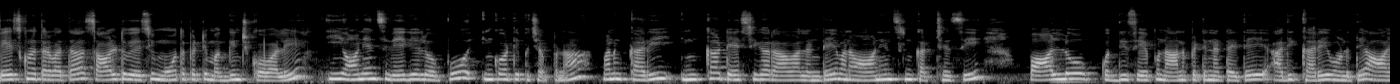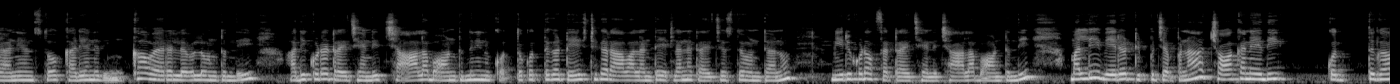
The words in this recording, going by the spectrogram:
వేసుకున్న తర్వాత సాల్ట్ వేసి మూత పెట్టి మగ్గించుకోవాలి. ఈ ఆనియన్స్ వేగేలోపు ఇంకో టిప్ చెప్పన. మనం కర్రీ ఇంకా టేస్టీగా రావాలంటే మనం ఆనియన్స్ని కట్ చేసి పాల్లో కొద్దిసేపు నానపెట్టినట్టయితే అది కర్రీ వండితే ఆ ఆనియన్స్తో కర్రీ అనేది ఇంకా వేరే లెవెల్లో ఉంటుంది. అది కూడా ట్రై చేయండి. చాలా బాగుంటుంది. నేను కొత్త కొత్తగా టేస్ట్గా రావాలంటే ఎట్లనే ట్రై చేస్తూ ఉంటాను. మీరు కూడా ఒకసారి ట్రై చేయండి. చాలా బాగుంటుంది. మళ్ళీ వేరే ట్రిప్ చెప్పన? చాక్ అనేది కొత్తగా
